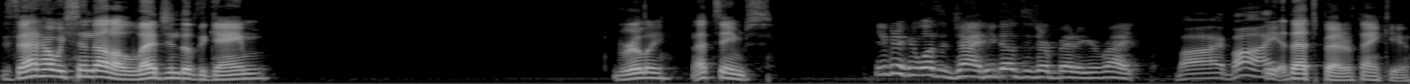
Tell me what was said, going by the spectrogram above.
Is that how we send out a legend of the game? Really? That seems. Even if he was a giant, he does deserve better. You're right. Bye bye. Yeah, that's better. Thank you.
